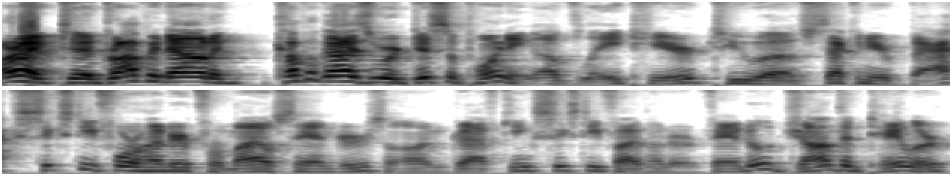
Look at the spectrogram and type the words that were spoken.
All right, uh, dropping down a couple guys who were disappointing of late here to uh, second year back. 6,400 for Miles Sanders on DraftKings, 6,500 on FanDuel. Jonathan Taylor,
